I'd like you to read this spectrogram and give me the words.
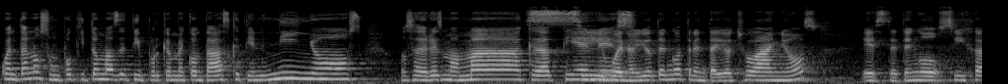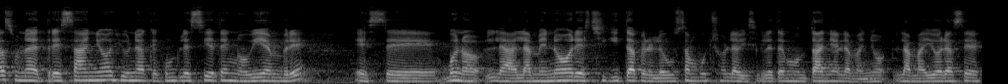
cuéntanos un poquito más de ti, porque me contabas que tienes niños, o sea, eres mamá, ¿qué edad tienes? Sí, bueno, yo tengo 38 años. Este, tengo dos hijas, una de tres años y una que cumple siete en noviembre. Este, bueno, la, la, menor es chiquita, pero le gusta mucho la bicicleta de montaña. La, la mayor hace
